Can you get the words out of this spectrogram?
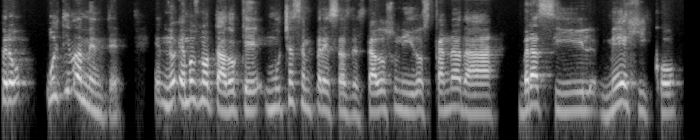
Pero últimamente hemos notado que muchas empresas de Estados Unidos, Canadá, Brasil, México,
